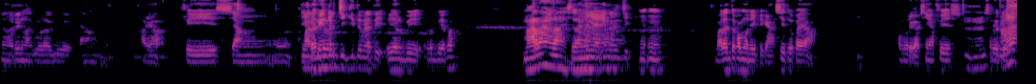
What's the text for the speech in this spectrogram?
dengerin lagu-lagu yang kayak Fish yang kemarin lebih energik gitu berarti. iya lebih lebih apa marah lah istilahnya Iya, energik. Mm-mm. Kemarin tuh komunikasi tuh kayak komunikasinya Fish Mhm. seru tuh. Malah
